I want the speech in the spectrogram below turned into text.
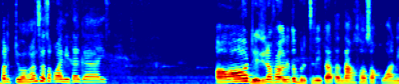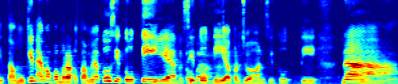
perjuangan sosok wanita guys. Oh, jadi novel ini tuh bercerita tentang sosok wanita. Mungkin emang pemeran utamanya tuh si Tuti. Iya, betul Si Tuti banget. ya, perjuangan si Tuti. Nah,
